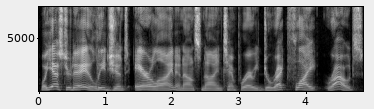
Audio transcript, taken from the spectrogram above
Well, yesterday, Allegiant Airline announced nine temporary direct flight routes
